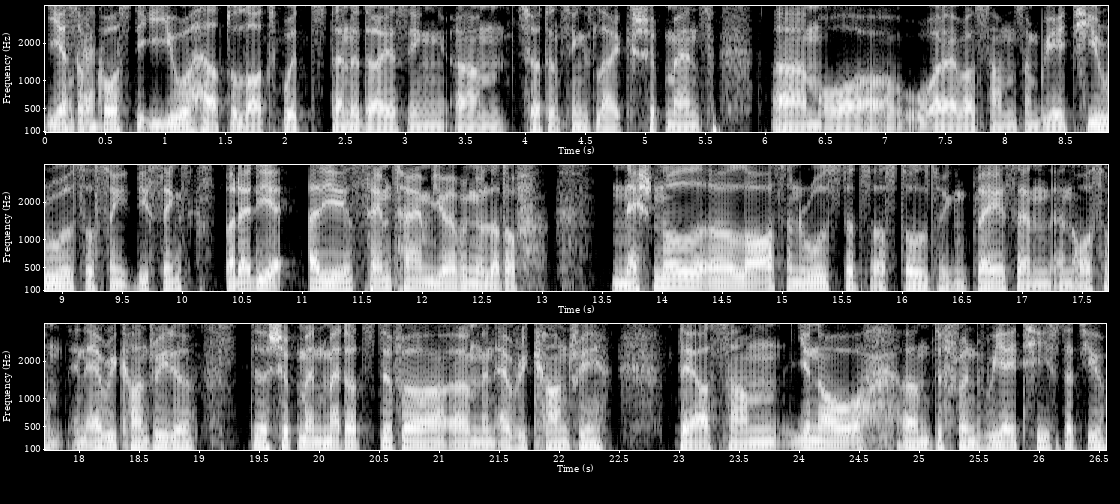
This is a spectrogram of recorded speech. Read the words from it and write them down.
yes, Okay. of course, the EU helped a lot with standardizing um, certain things like shipments um, or whatever, some some VAT rules or thi- these things. But at the at the same time, you're having a lot of national uh, laws and rules that are still taking place, and and also in every country the the shipment methods differ um, in every country. There are some, you know, um, different VATs that you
